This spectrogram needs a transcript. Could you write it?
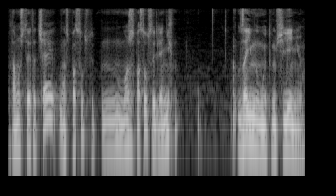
Потому что этот чай, он способствует, ну, может способствовать для них взаимному этому усилению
